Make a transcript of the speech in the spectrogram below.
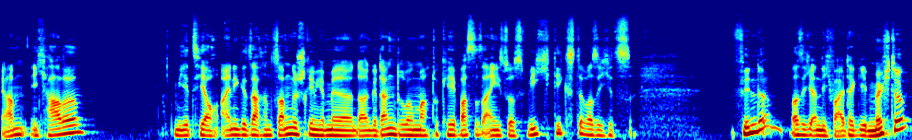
Ja, ich habe mir jetzt hier auch einige Sachen zusammengeschrieben. Ich habe mir da Gedanken drüber gemacht, okay, was ist eigentlich so das Wichtigste, was ich jetzt finde, was ich an dich weitergeben möchte?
